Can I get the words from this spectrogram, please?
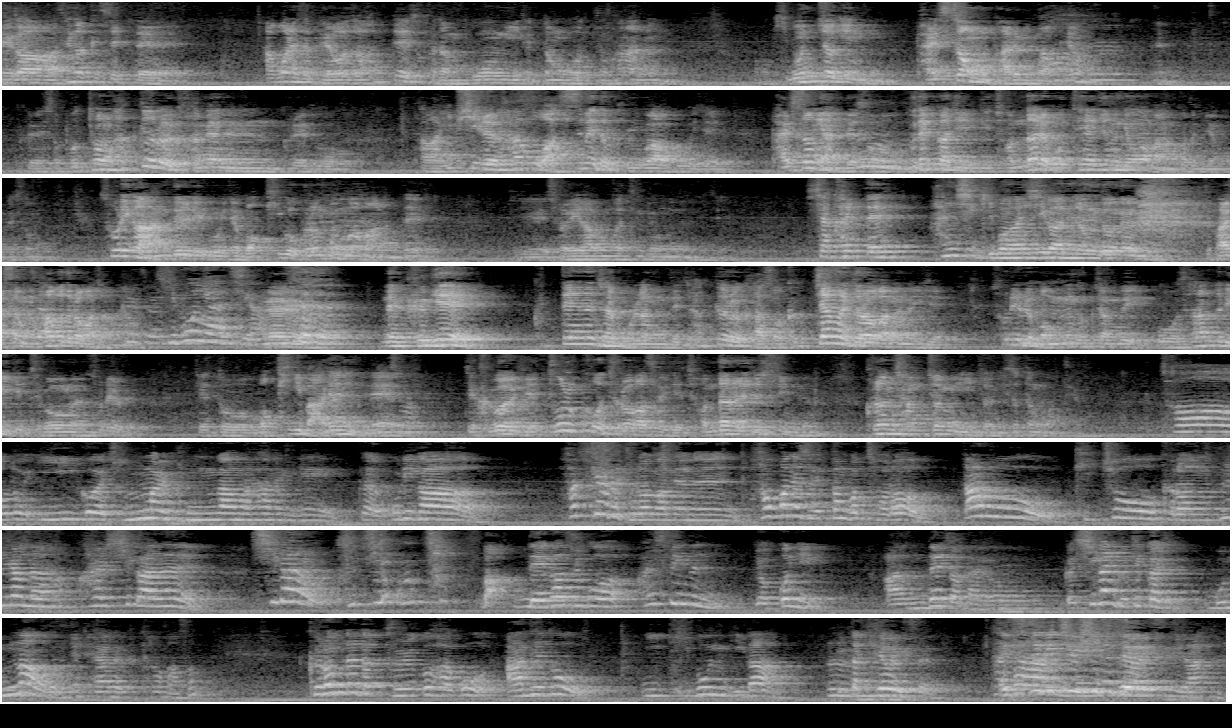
제가 생각했을 때 학원에서 배워서 학교에서 가장 도움이 됐던 것 중 하나는 어, 기본적인 발성 발음인 것 같아요. 음. 그래서 보통 학교를 가면은 그래도 다 입시를 하고 왔음에도 불구하고 이제 발성이 안 돼서 음. 무대까지 이렇게 전달을 못 해주는 경우가 많거든요. 그래서 소리가 안 들리고 이제 먹히고 그런 경우가 많은데 이제 저희 학원 같은 경우는 시작할 때 1시 기본 1시간 정도는 발성을 하고 들어가잖아요. 기본이 한 시간. 네. 근데 그게 그때는 잘 몰랐는데 이제 학교를 가서 극장을 들어가면 이제 소리를 먹는 극장도 있고 사람들이 이제 들어오면 소리를 이제 또 먹히기 마련인데 그렇죠. 이제 그걸 이제 뚫고 들어가서 이제 전달을 해줄 수 있는 그런 장점이 좀 있었던 것 같아요. 저도 이거에 정말 공감을 하는 게, 그러니까 우리가 학교를 들어가면은 학원에서 했던 것처럼 따로 기초 그런 훈련을 할 시간을 시간을 굳이 엄청 막 내가지고 할 수 있는 여건이 안 되잖아요. 그러니까 시간이 그렇게까지 못 나오거든요. 대학을 들어가서. 그런데도 불구하고 안 해도 이 기본기가 일단 음. 되어 있어요. S기 출신이 되어 있습니다.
